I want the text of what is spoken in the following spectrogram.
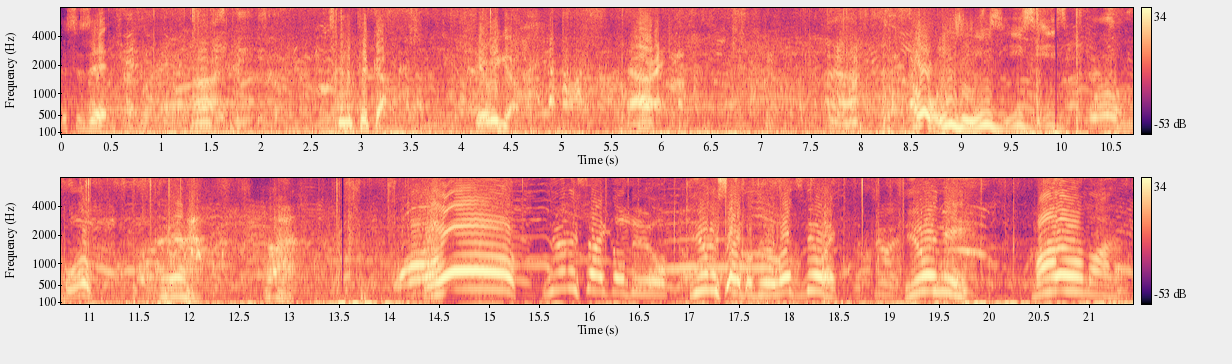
This is it. All right. It's gonna pick up. Here we go. All right. Uh, oh, easy, easy, easy, easy. Whoa, whoa. Yeah. Ah. Oh! Unicycle duel! Unicycle duel, let's do it! Let's do it. You and me. Mono a mano.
